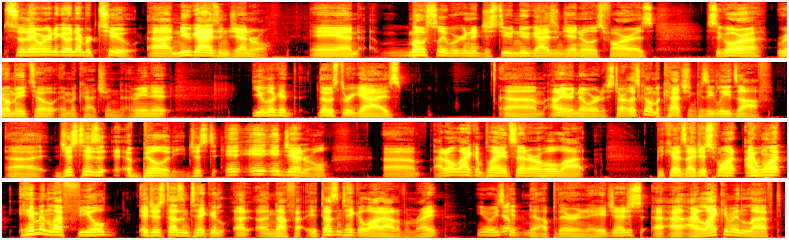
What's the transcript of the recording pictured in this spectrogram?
so then we're gonna go number two, uh, new guys in general, and mostly we're gonna just do new guys in general as far as Segura, Realmuto, and McCutchen. I mean, it. You look at those three guys. Um, I don't even know where to start. Let's go McCutchen because he leads off. Uh, just his ability, just in, in, in general. Um, I don't like him playing center a whole lot, because I just want I want him in left field. It just doesn't take a, a, enough. It doesn't take a lot out of him, right? You know, he's Yep. getting up there in age. And I just I, I like him in left.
